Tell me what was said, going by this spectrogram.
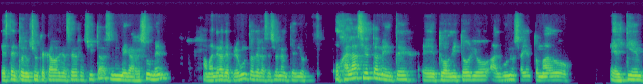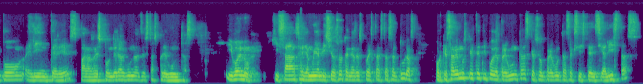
Esta introducción que acaba de hacer Rosita es un mega resumen a manera de preguntas de la sesión anterior. Ojalá ciertamente eh, tu auditorio, algunos hayan tomado el tiempo, el interés para responder algunas de estas preguntas. Y bueno, quizás sería muy ambicioso tener respuesta a estas alturas, porque sabemos que este tipo de preguntas, que son preguntas existencialistas,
